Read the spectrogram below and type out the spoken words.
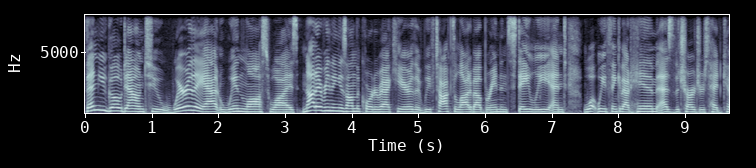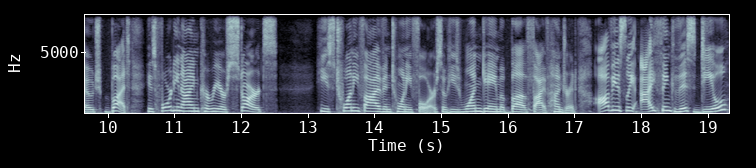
Then you go down to where are they at win loss wise. Not everything is on the quarterback here. That we've talked a lot about Brandon Staley and what we think about him as the Chargers head coach, but his 49 career starts He's 25 and 24, so he's one game above 500. Obviously, I think this deal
